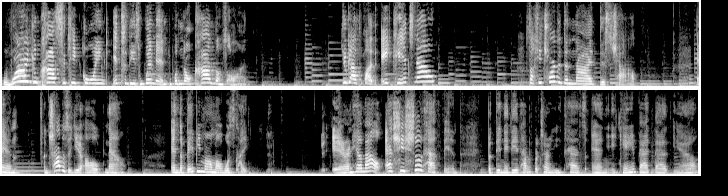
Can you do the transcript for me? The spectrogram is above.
Why you constantly keep going into these women with no condoms on? You got what, eight kids now? So he tried to deny this child. And the child is a year old now. And the baby mama was like, airing him out as she should have been. But then they did have a paternity test, and it came back that, yeah,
